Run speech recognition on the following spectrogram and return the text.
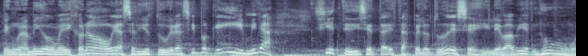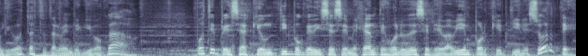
Tengo un amigo que me dijo, no, voy a ser youtuber. Así porque, y mira, si este dice estas pelotudeces y le va bien, no, le estás totalmente equivocado. ¿Vos te pensás que a un tipo que dice semejantes boludeces le va bien porque tiene suerte?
